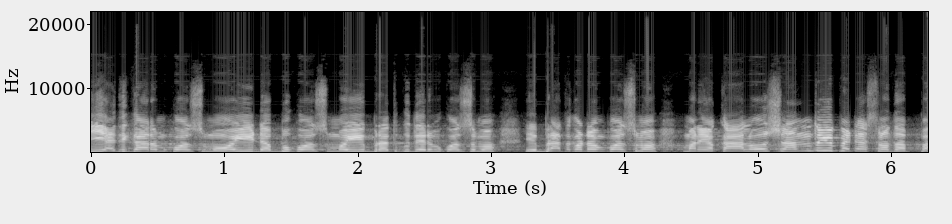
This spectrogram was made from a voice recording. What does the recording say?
ఈ అధికారం కోసమో ఈ డబ్బు కోసమో ఈ బ్రతుకు తెరువు కోసమో ఈ బ్రతకడం కోసమో మన యొక్క ఆలోచన అంతా పెట్టేస్తున్నాం తప్ప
